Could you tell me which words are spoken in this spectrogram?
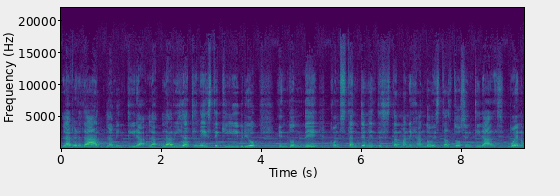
la verdad, la mentira. La, la, vida tiene este equilibrio en donde constantemente se están manejando estas dos entidades. Bueno,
